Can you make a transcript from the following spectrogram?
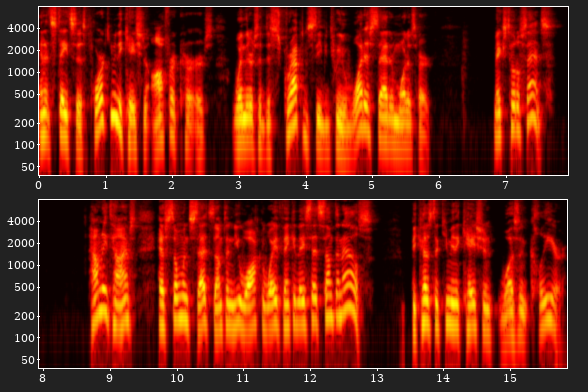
And it states this poor communication often occurs when there's a discrepancy between what is said and what is heard. Makes total sense. How many times has someone said something, you walked away thinking they said something else because the communication wasn't clear?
